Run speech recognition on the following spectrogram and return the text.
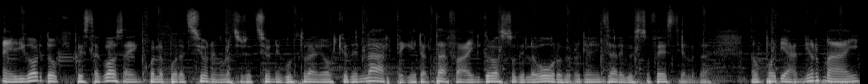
ricordo che questa cosa è in collaborazione con l'associazione culturale Occhio dell'Arte che in realtà fa il grosso del lavoro per organizzare questo festival da, da un po' di anni ormai.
